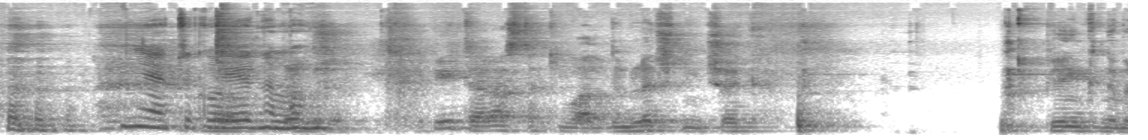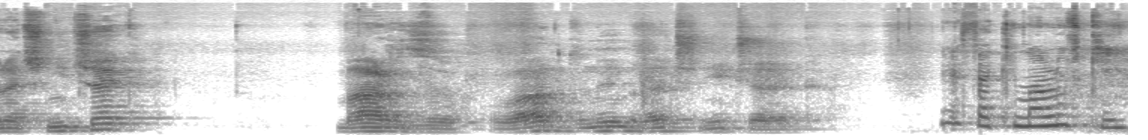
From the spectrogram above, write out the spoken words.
Nie, tylko No, jedno mam. dobrze. I teraz taki ładny mleczniczek. Piękny mleczniczek. Bardzo ładny mleczniczek. Jest taki malutki.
